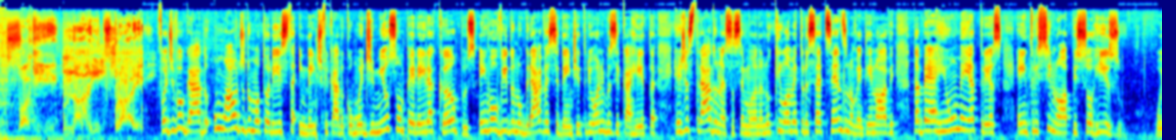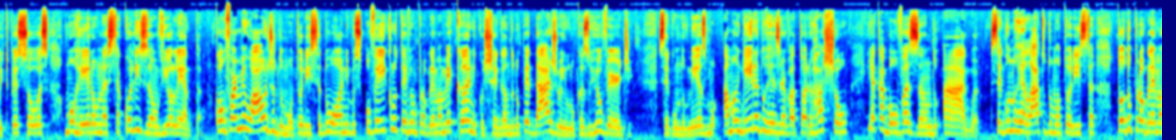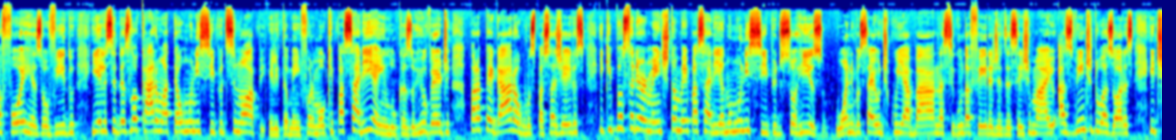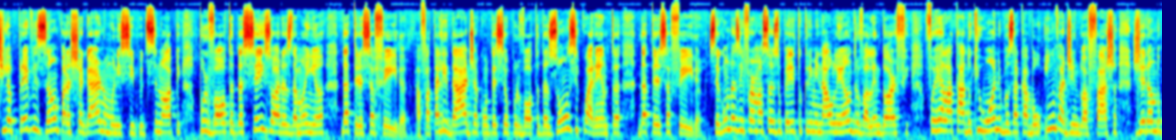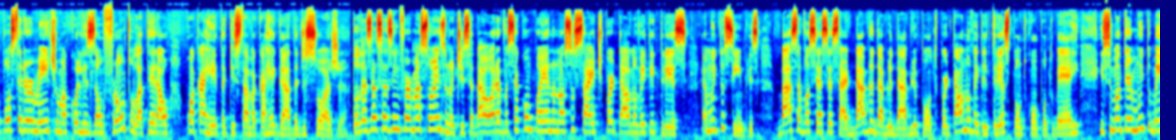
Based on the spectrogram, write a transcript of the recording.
Só aqui na Hits Prime. Foi divulgado um áudio do motorista, identificado como Edmilson Pereira Campos, envolvido no grave acidente entre ônibus e carreta, registrado nesta semana no quilômetro 799 da BR-163, entre Sinop e Sorriso. Oito pessoas morreram nesta colisão violenta. Conforme o áudio do motorista do ônibus, o veículo teve um problema mecânico chegando no pedágio em Lucas do Rio Verde. Segundo o mesmo, a mangueira do reservatório rachou e acabou vazando a água. Segundo o relato do motorista, todo o problema foi resolvido e eles se deslocaram até o município de Sinop. Ele também informou que passaria em Lucas do Rio Verde para pegar alguns passageiros e que posteriormente também passaria no município de Sorriso. O ônibus saiu de Cuiabá na segunda-feira, dia 16 de maio, às 22 horas e tinha previsão para chegar no município de Sinop por volta das 6 horas da manhã da terça-feira. A fatalidade aconteceu por volta das 11h40 da terça-feira. Segundo as informações do perito criminal Leandro Valendorf, foi relatado que o ônibus acabou invadindo a faixa, gerando posteriormente uma colisão fronto-lateral com a carreta que estava carregada de soja. Todas essas informações do Notícia da Hora você acompanha no nosso site Portal 93. É muito simples, basta você acessar www.portal93.com.br e se manter muito bem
